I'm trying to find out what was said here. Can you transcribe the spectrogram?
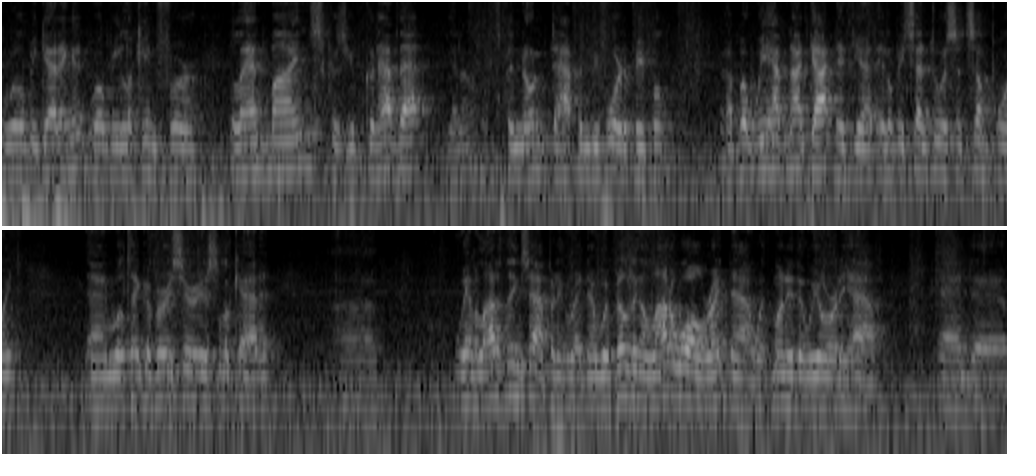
We'll be getting it. We'll be looking for landmines, because you could have that, you know. It's been known to happen before to people. Uh, But we have not gotten it yet. It'll be sent to us at some point, and we'll take a very serious look at it. Uh, We have a lot of things happening right now. We're building a lot of wall right now with money that we already have. And uh,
